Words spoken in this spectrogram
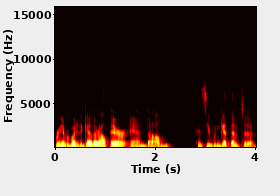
bring everybody together out there and um, and see if we can get them to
